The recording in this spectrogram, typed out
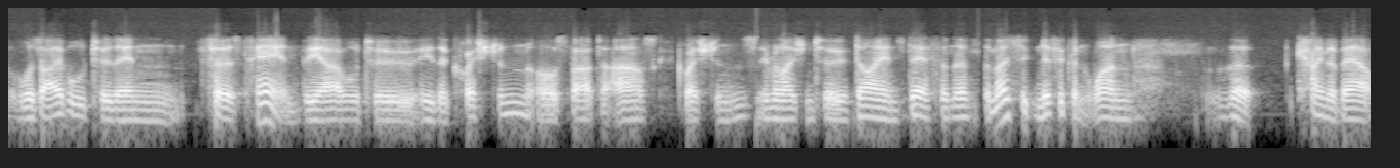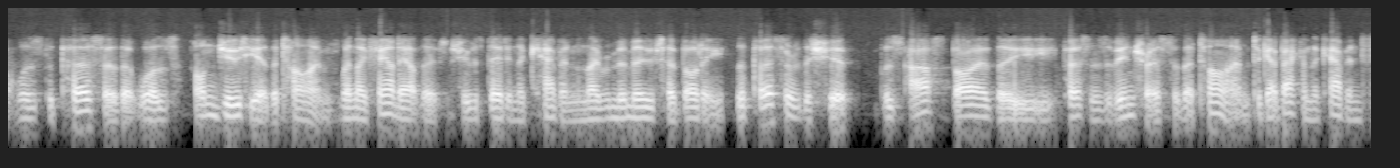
was able to then firsthand be able to either question or start to ask questions in relation to Dianne's death. And the, the most significant one that came about was the purser that was on duty at the time when they found out that she was dead in the cabin and they removed her body. The purser of the ship was asked by the persons of interest at that time to go back in the cabin to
